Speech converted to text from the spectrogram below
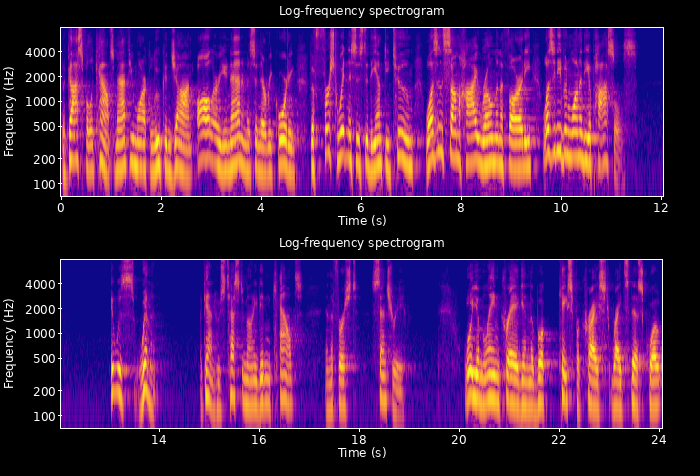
the gospel accounts, Matthew, Mark, Luke, and John, all are unanimous in their recording. The first witnesses to the empty tomb wasn't some high Roman authority, wasn't even one of the apostles. It was women again, whose testimony didn't count in the first century. William Lane Craig, in the book Case for Christ, writes this quote,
